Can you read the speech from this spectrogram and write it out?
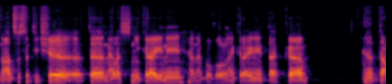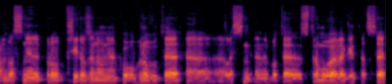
No a co se týče té nelesní krajiny nebo volné krajiny, tak tam vlastně pro přirozenou nějakou obnovu té, eh, lesní, nebo té stromové vegetace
